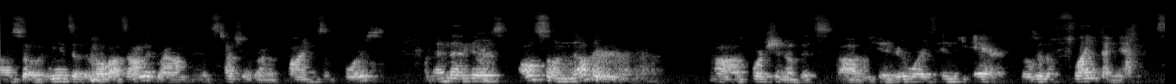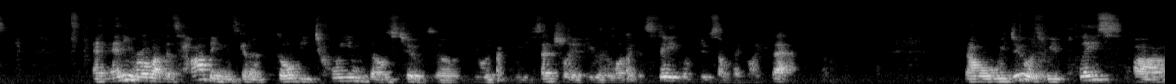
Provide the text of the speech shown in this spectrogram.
Uh, so it means that the robot's on the ground and it's touching the ground, applying some force. And then there's also another uh, portion of its uh, behavior where it's in the air. Those are the flight dynamics. And any robot that's hopping is going to go between those two. So you would, essentially, if you were to look at the state, would do something like that. Now, what we do is we place uh,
